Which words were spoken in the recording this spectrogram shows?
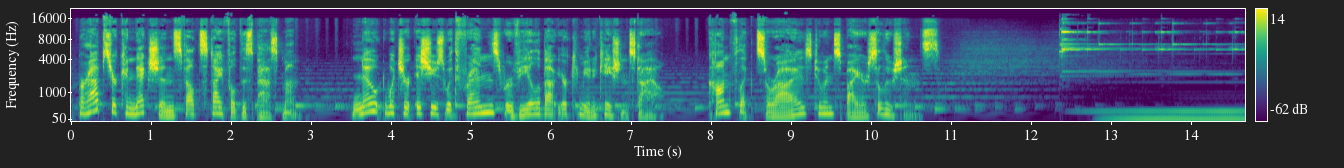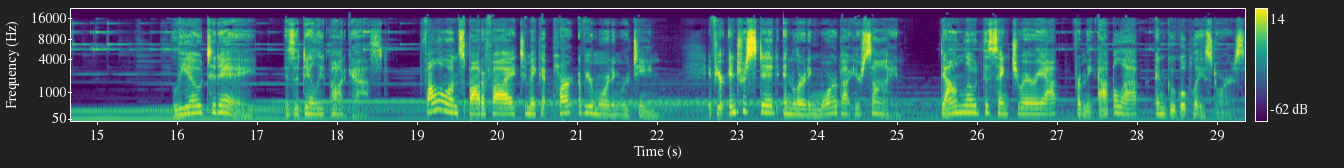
Perhaps your connections felt stifled this past month. Note what your issues with friends reveal about your communication style. Conflicts arise to inspire solutions. Leo Today is a daily podcast. Follow on Spotify to make it part of your morning routine. If you're interested in learning more about your sign, download the Sanctuary app from the Apple app and Google Play stores.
